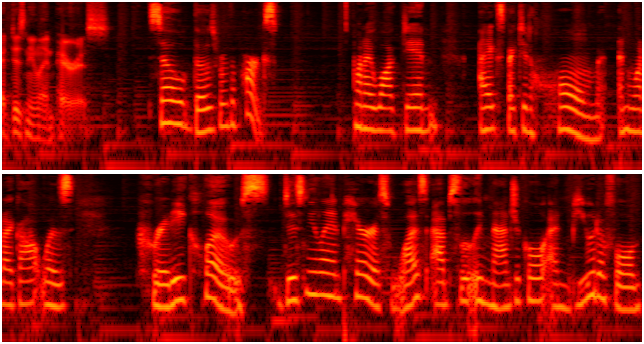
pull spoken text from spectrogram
at Disneyland Paris. So those were the parks. When I walked in, I expected home, and what I got was pretty close. Disneyland Paris was absolutely magical and beautiful,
